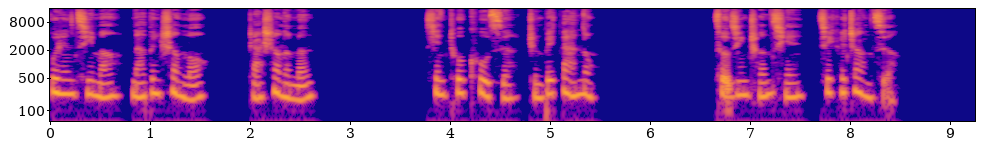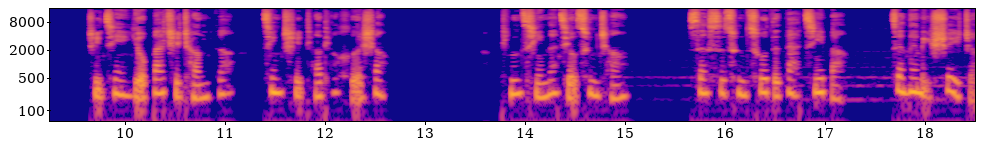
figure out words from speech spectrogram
夫人急忙拿灯上楼，闸上了门。先脱裤子准备大弄。走进床前，揭开帐子，只见有八尺长的金翅条条和尚，挺起那九寸长、三四寸粗的大鸡巴，在那里睡着。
